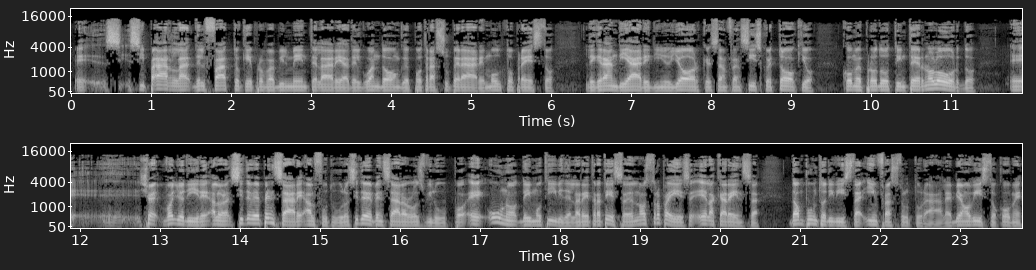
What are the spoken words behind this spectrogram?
Eh, si, si, parla del fatto che probabilmente l'area del Guangdong potrà superare molto presto le grandi aree di New York, San Francisco e Tokyo come prodotto interno lordo. Eh, cioè, voglio dire, allora si deve pensare al futuro, si deve pensare allo sviluppo e uno dei motivi della retratezza del nostro paese è la carenza da un punto di vista infrastrutturale. Abbiamo visto come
